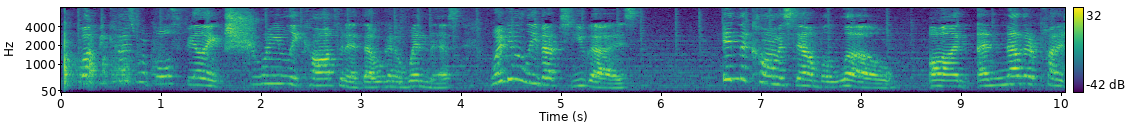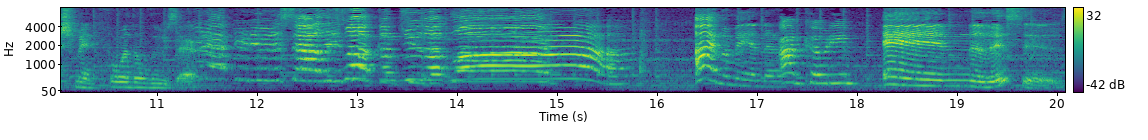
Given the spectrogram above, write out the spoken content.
but because we're both feeling extremely confident that we're gonna win this, we're gonna leave it up to you guys in the comments down below on another punishment for the loser. Good afternoon, Asali's. Welcome to the vlog. Ah. I'm Amanda. I'm Cody. And this is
